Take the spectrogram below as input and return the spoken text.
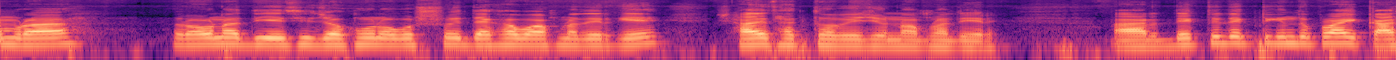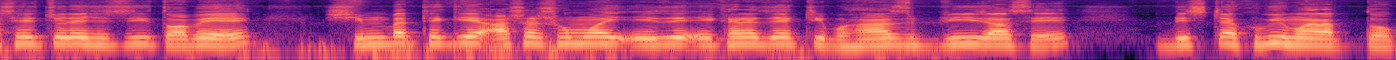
আমরা, রওনা দিয়েছি যখন অবশ্যই দেখাবো আপনাদেরকে, সাথে থাকতে হবে এই জন্য আপনাদের। আর দেখতে দেখতে কিন্তু প্রায় কাছেই চলে এসেছি, তবে সিম্বা থেকে আসার সময় এই যে এখানে যে একটি ভাঁজ ব্রিজ আছে, ব্রিজটা খুবই মারাত্মক।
